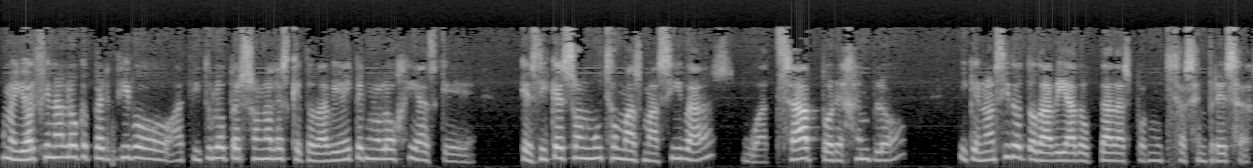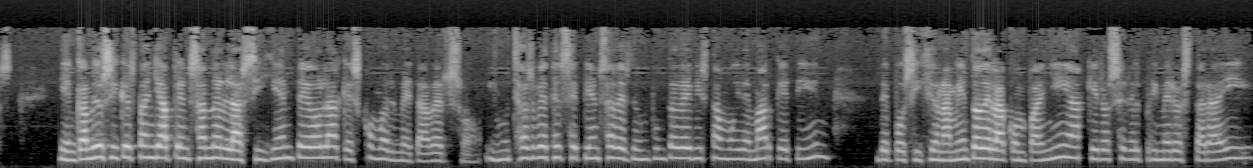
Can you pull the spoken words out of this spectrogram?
Bueno, yo al final lo que percibo a título personal es que todavía hay tecnologías que, que sí que son mucho más masivas, WhatsApp, por ejemplo, y que no han sido todavía adoptadas por muchas empresas. Y en cambio sí que están ya pensando en la siguiente ola, que es como el metaverso. Y muchas veces se piensa desde un punto de vista muy de marketing, de posicionamiento de la compañía, quiero ser el primero a estar ahí,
